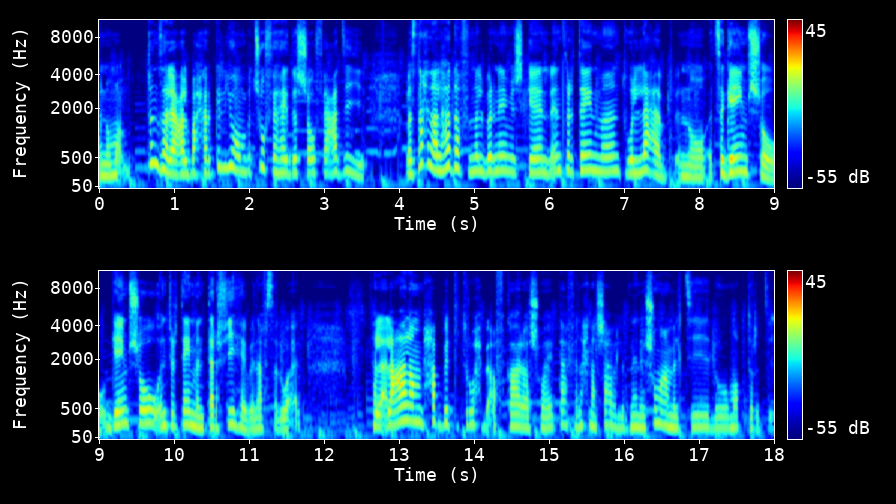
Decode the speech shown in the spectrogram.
إنه ما بتنزلي على البحر كل يوم بتشوفي هيدي الشوفة عادية. بس نحن الهدف من البرنامج كان ال entertainment واللعب إنه it's game show game show و entertainment ترفيهي بنفس الوقت. هلأ العالم حبت تروح بأفكارها شوي بتعرفي نحن الشعب اللبناني شو ما عملتي له ما بترضي.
